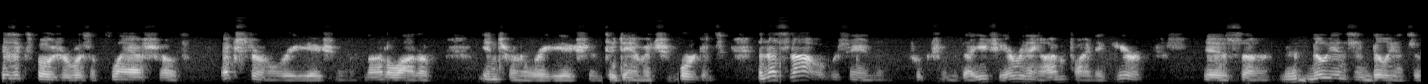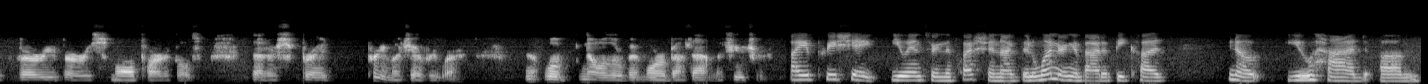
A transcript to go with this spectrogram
his exposure was a flash of external radiation, not a lot of internal radiation to damage organs. And that's not what we're seeing in Fukushima Daiichi. Everything I'm finding here is uh, millions and billions of very, very small particles that are spread pretty much everywhere. We'll know a little bit more about that in the future. I appreciate you answering the question. I've been wondering about it because, you know, you had um,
